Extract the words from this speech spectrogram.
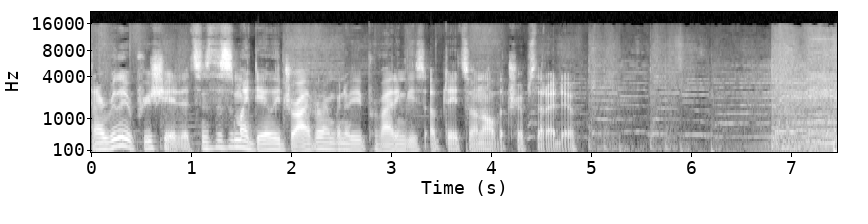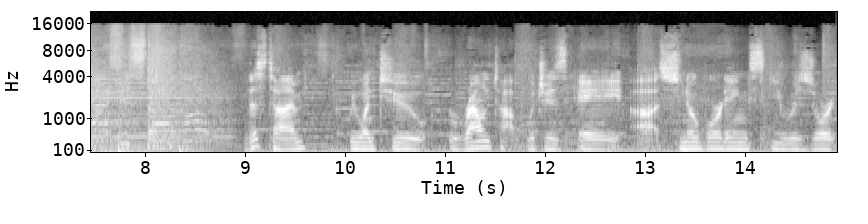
and I really appreciate it. Since this is my daily driver, I'm going to be providing these updates on all the trips that I do. This time, we went to Roundtop, which is a uh, snowboarding ski resort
